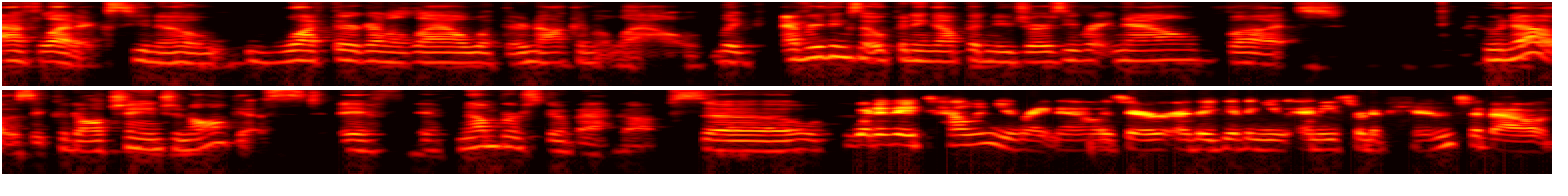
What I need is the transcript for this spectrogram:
athletics. You know what they're going to allow, what they're not going to allow. Like everything's opening up in New Jersey right now, but who knows? It could all change in august if if numbers go back up. So what are they telling you right now? Is there are they giving you any sort of hint about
